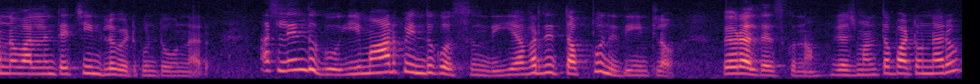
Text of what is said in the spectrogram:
ఉన్న వాళ్ళని తెచ్చి ఇంట్లో పెట్టుకుంటూ ఉన్నారు. అసలు ఎందుకు? ఈ మార్పు ఎందుకు వస్తుంది? ఎవరిది తప్పు ఉంది దీంట్లో? వివరాలు తెలుసుకుందాం. ఈరోజు మనతో పాటు ఉన్నారు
